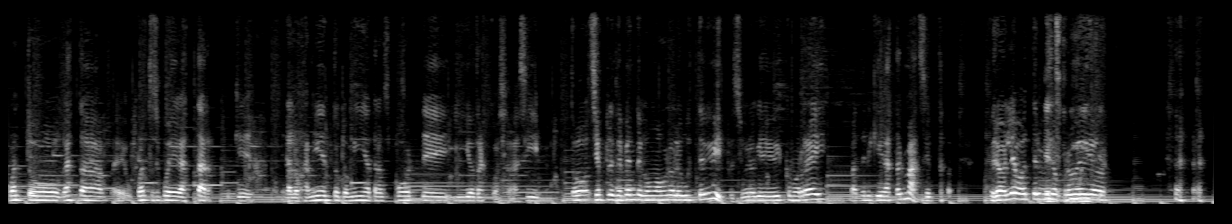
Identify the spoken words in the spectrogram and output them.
cuánto gasta, eh, cuánto se puede gastar, porque el alojamiento, comida, transporte y otras cosas. Así, todo siempre depende cómo a uno le guste vivir. Pues si uno quiere vivir como rey, va a tener que gastar más, ¿cierto? Pero hablemos en términos promedio.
